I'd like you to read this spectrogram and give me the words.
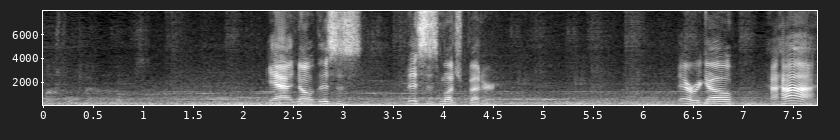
Much more of. Yeah, no, this is this is much better. There we go. Haha.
